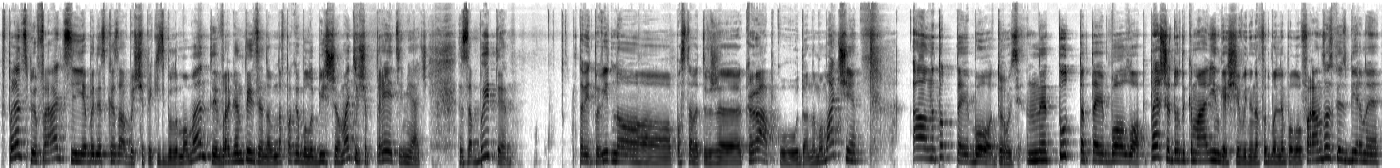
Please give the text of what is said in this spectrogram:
В принципі, у Франції я би не сказав би, щоб якісь були моменти. В аргентинців нав- навпаки було більше моментів, щоб третій м'яч забити. Та відповідно поставити вже крапку у даному матчі. Але не тут та й було, друзі. Не тут та та й було. По-перше, Дордика Маавінга ще вийде на футбольне поле у французької збірної.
